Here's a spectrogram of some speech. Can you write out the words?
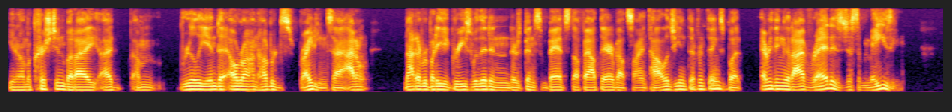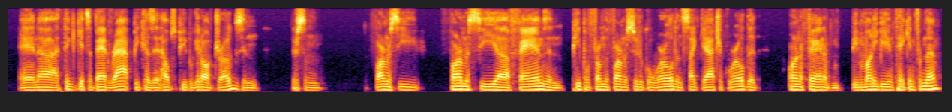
you know, I'm a Christian, but I, I I'm really into L. Ron Hubbard's writings. I, I don't. Not everybody agrees with it, and there's been some bad stuff out there about Scientology and different things. But everything that I've read is just amazing and uh, I think it gets a bad rap because it helps people get off drugs. And there's some pharmacy pharmacy uh, fans and people from the pharmaceutical world and psychiatric world that aren't a fan of be money being taken from them,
